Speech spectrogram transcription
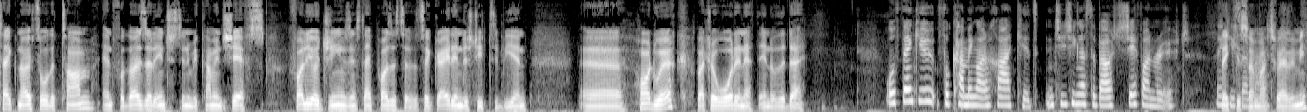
take notes all the time. And for those that are interested in becoming chefs, follow your dreams and stay positive. It's a great industry to be in. Uh, hard work, but rewarding at the end of the day. Well, thank you for coming on Hi Kids and teaching us about Chef en Route. Thank, thank you, you, so much. much for having me.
